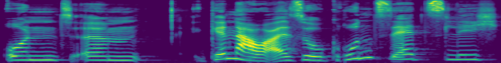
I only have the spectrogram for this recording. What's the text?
Und ähm, Genau, also grundsätzlich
